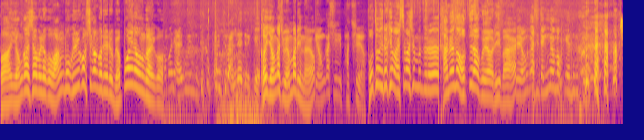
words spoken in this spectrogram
와, 이 연가시 잡으려고 왕복 7시간 거리를 몇 번이나 오는 거야, 이거? 저번에 알고 있는 특급 포인트를 안내해 드릴게요. 거의 연가시 몇 마리 있나요? 연가시 밭이에요. 보통 이렇게 말씀하신 분들은 가면은 없더라고요, 리발. 네, 연가시 냉면 먹게 해드릴게요.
